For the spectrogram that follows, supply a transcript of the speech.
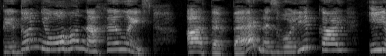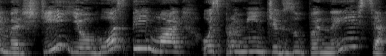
ти до нього нахились. А тепер не зволікай і мерщій його спіймай. Ось промінчик зупинився,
